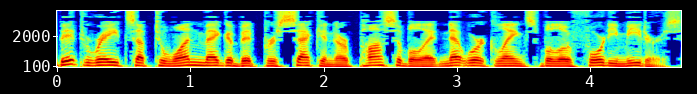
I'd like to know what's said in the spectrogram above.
Bit rates up to 1 megabit per second are possible at network lengths below 40 meters.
